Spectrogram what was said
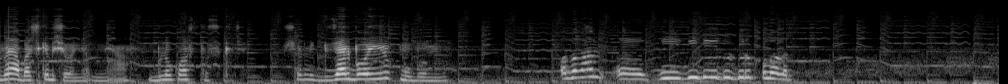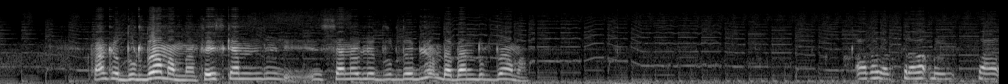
Veya başka bir şey oynayalım ya. Blok varsa da sıkıcı. Şöyle güzel bir oyun yok mu bunda? O zaman e, vi- videoyu durdurup bulalım. Kanka durduramam ben. Facecam'li sen öyle durdurabiliyorsun da ben durduramam. Arkadaşlar kusura bakmayın Ser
